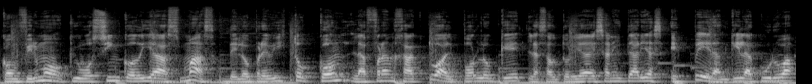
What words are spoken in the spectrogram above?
Confirmó que hubo cinco días más de lo previsto con la franja actual, por lo que las autoridades sanitarias esperan que la curva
